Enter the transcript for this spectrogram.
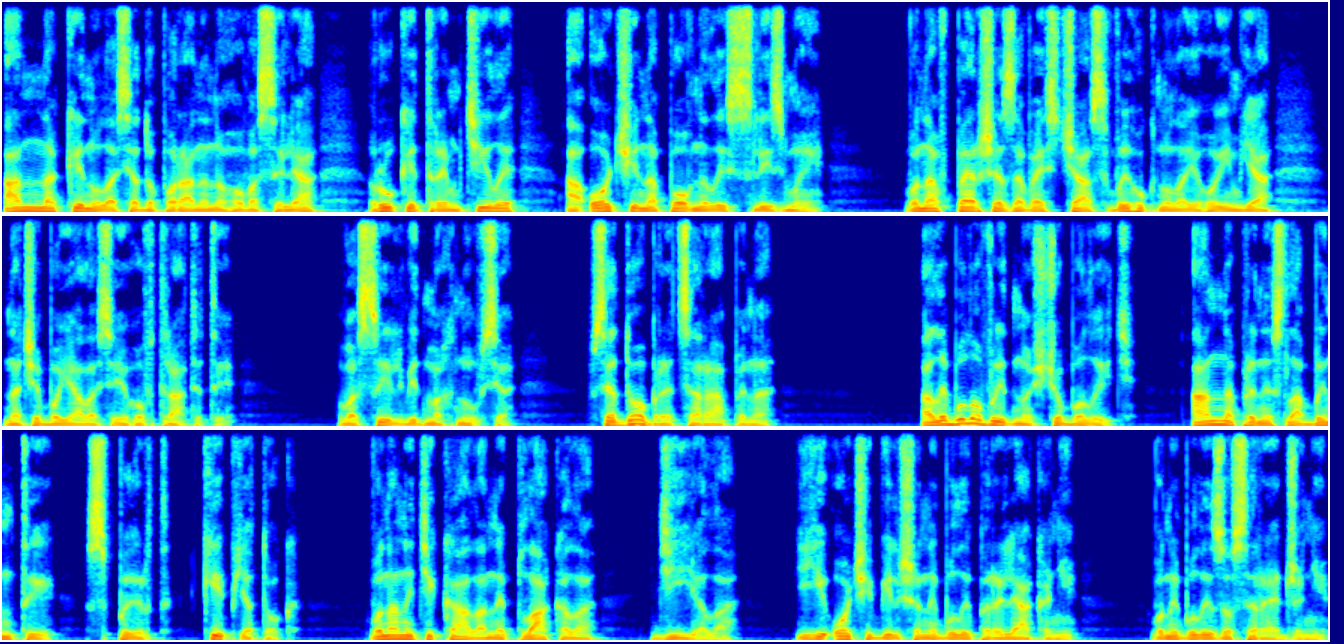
Анна кинулася до пораненого Василя, руки тремтіли, а очі наповнились слізьми. Вона вперше за весь час вигукнула його ім'я, наче боялася його втратити. Василь відмахнувся. Все добре, царапина. Але було видно, що болить. Анна принесла бинти, спирт, кип'яток. Вона не тікала, не плакала, діяла. Її очі більше не були перелякані. Вони були зосереджені.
